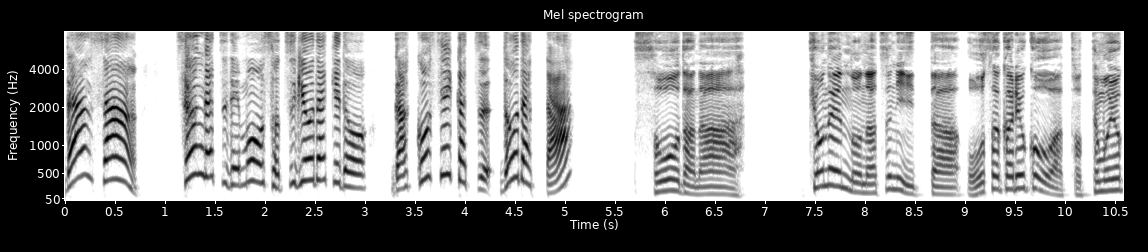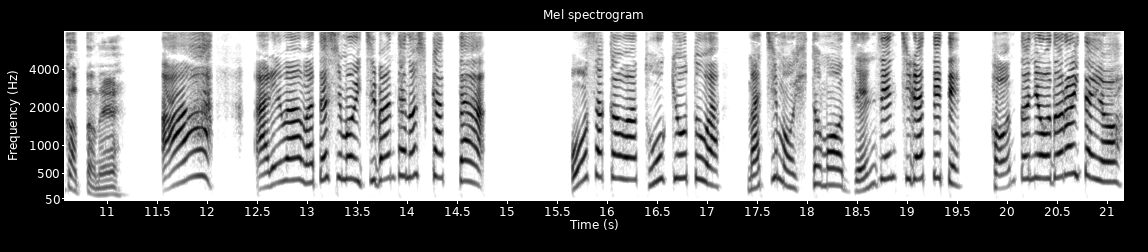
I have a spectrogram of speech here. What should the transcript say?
ダンさん、3月でもう卒業だけど、学校生活どうだった？そうだな。去年の夏に行った大阪旅行はとっても良かったね。ああ、あれは私も一番楽しかった。大阪は東京とは街も人も全然違ってて、本当に驚いたよ。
